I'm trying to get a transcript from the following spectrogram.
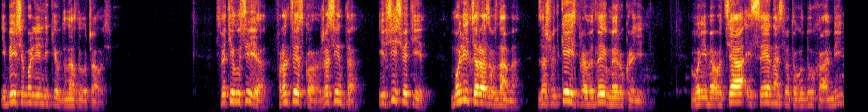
і більше молільників до нас долучалось. Святі Лусія, Франциско, Жасінта і всі святі, моліться разом з нами за швидкий і справедливий мир Україні. Во ім'я Отця і Сина Святого Духа Амінь.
